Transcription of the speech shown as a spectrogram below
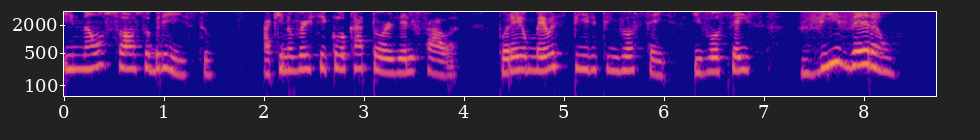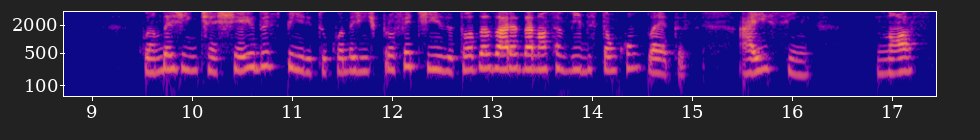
E não só sobre isso. Aqui no versículo 14 ele fala: Porém, o meu espírito em vocês, e vocês viverão quando a gente é cheio do Espírito, quando a gente profetiza, todas as áreas da nossa vida estão completas. Aí sim, nós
